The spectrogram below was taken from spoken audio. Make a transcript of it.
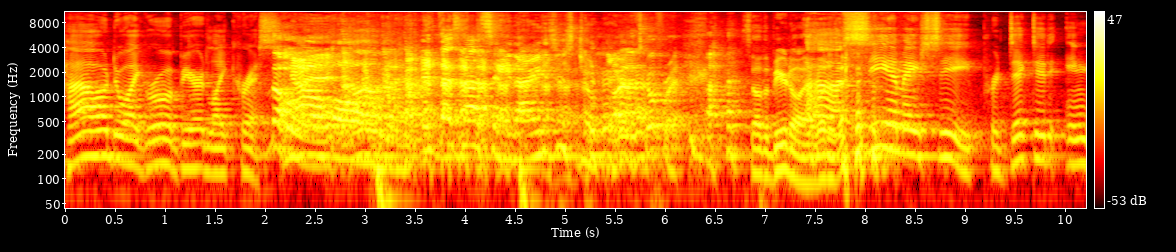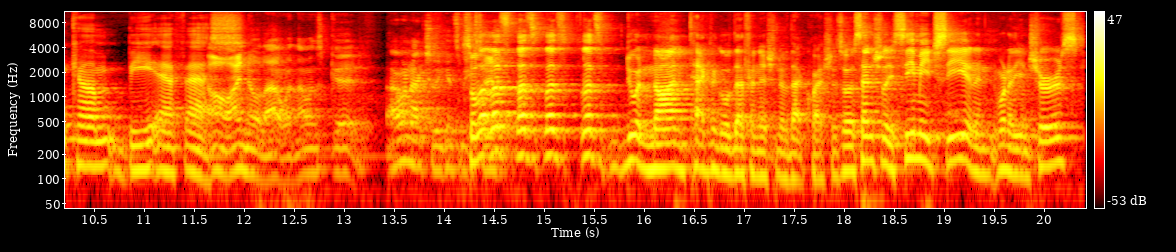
How do I grow a beard like Chris? No. No, it does not say that. He's just joking. All right, let's go for it. so the beard oil. Uh, what is it? CMHC predicted income BFS. Oh, I know that one. That one's good. That one actually gets me. So let, excited. let's let's let's let's do a non-technical definition of that question. So essentially, CMHC and one of the insurers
